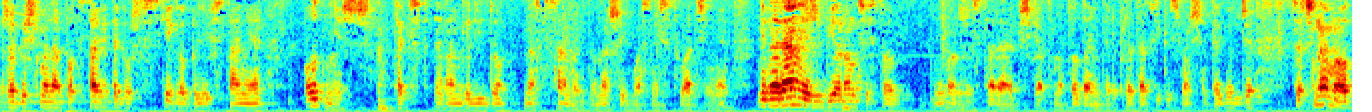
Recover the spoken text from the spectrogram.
żebyśmy na podstawie tego wszystkiego byli w stanie odnieść tekst Ewangelii do nas samych, do naszej własnej sytuacji. Nie? Generalnie rzecz biorąc, jest to niemalże stara jak świat metoda interpretacji Pisma Świętego, gdzie zaczynamy od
